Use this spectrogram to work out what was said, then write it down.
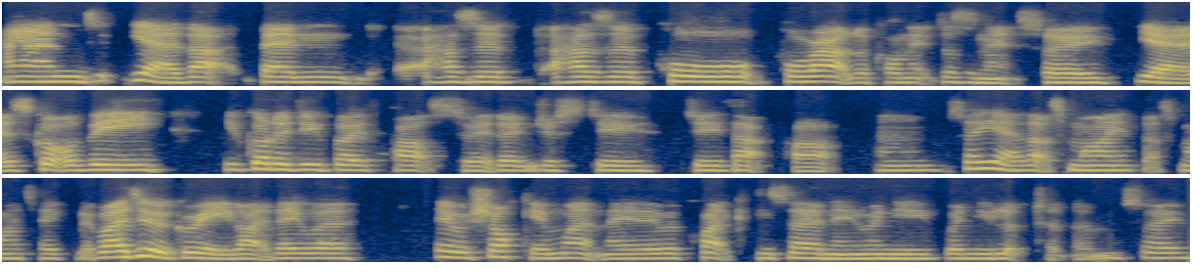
and yeah that then has a has a poor poor outlook on it doesn't it so yeah it's got to be you've got to do both parts to it don't just do do that part um so yeah that's my that's my take on it but i do agree like they were they were shocking weren't they they were quite concerning when you when you looked at them so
